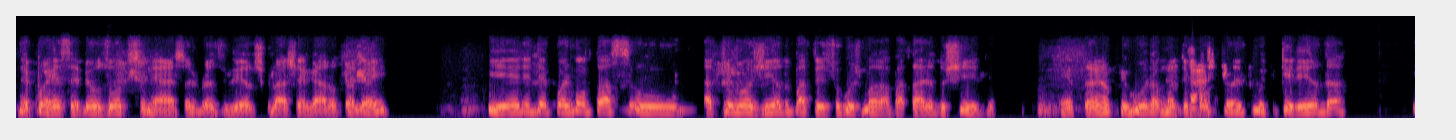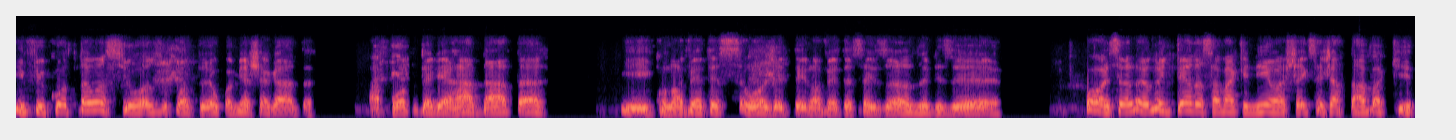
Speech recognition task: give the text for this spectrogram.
Depois recebeu os outros cineastas brasileiros que lá chegaram também. E ele depois montou a, o, a trilogia do Patrício Guzmán, A Batalha do Chile. Então é uma figura muito Fantástico. importante, muito querida, e ficou tão ansioso quanto eu com a minha chegada, a ponto de ele errar a data e com 90, hoje ele tem 96 anos e dizer pô, eu não entendo essa maquininha, eu achei que você já estava aqui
